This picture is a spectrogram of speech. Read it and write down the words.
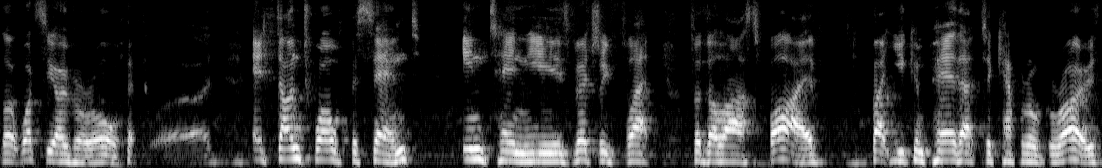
like, what's the overall? it's done 12% in 10 years, virtually flat for the last five. But you compare that to capital growth,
